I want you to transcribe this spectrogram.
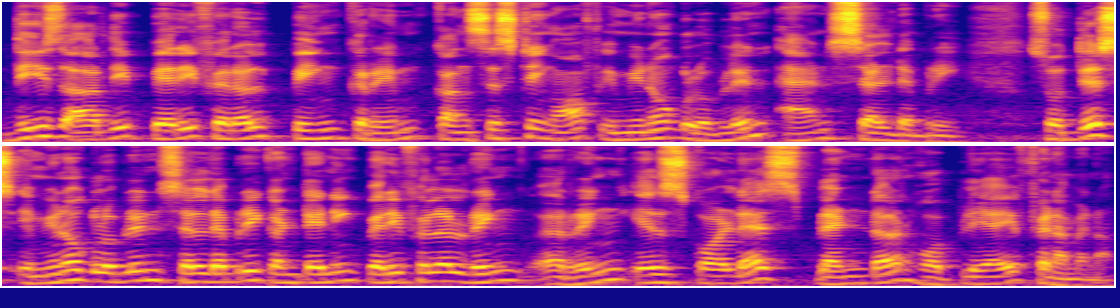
these are the peripheral pink rim consisting of immunoglobulin and cell debris. So this immunoglobulin cell debris containing peripheral ring, uh, ring is called as Splendore-Hoeppli phenomena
